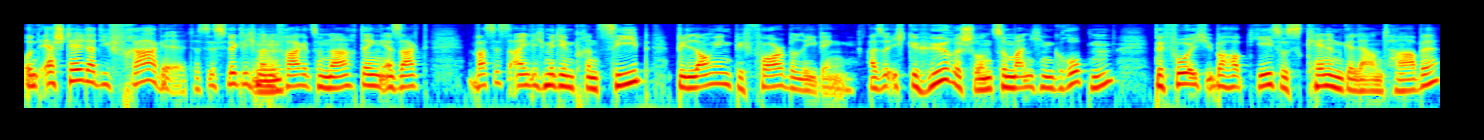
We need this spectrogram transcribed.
Und er stellt da die Frage, das ist wirklich mal eine mhm. Frage zum Nachdenken. Er sagt, was ist eigentlich mit dem Prinzip Belonging before believing? Also ich gehöre schon zu manchen Gruppen, bevor ich überhaupt Jesus kennengelernt habe.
